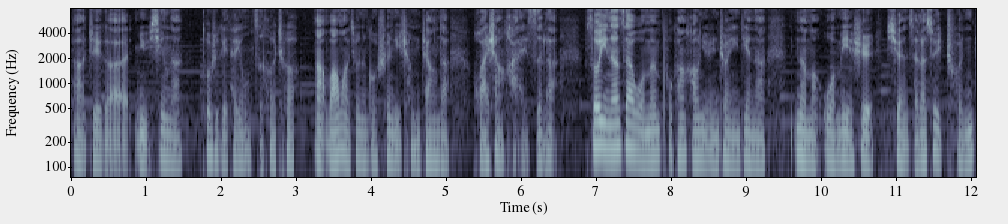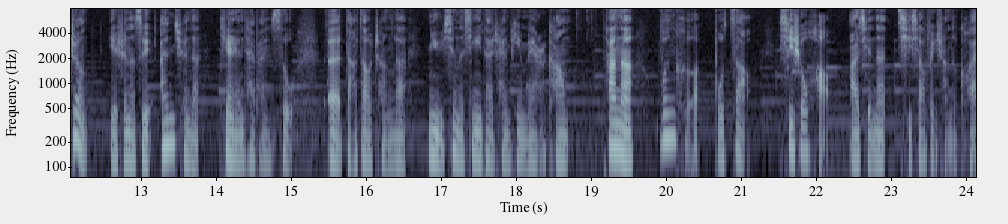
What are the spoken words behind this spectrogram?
啊，这个女性呢，都是给她用紫河车。啊，往往就能够顺理成章的怀上孩子了。所以呢，在我们普康好女人专营店呢，那么我们也是选择了最纯正，也是呢最安全的天然胎盘素，呃，打造成了女性的新一代产品美尔康。它呢温和不燥，吸收好。而且呢，起效非常的快，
